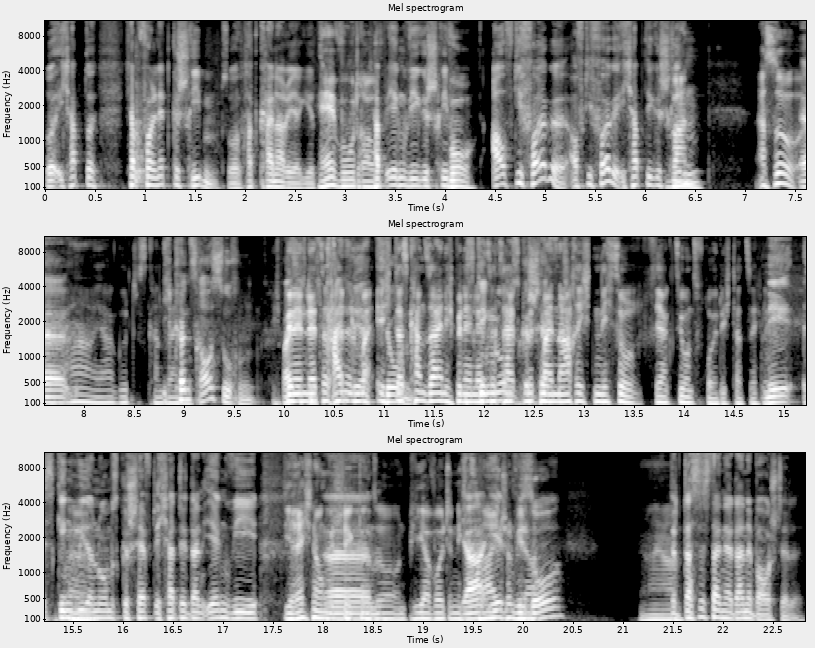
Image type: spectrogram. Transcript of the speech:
So, ich habe ich hab voll nett geschrieben. So hat keiner reagiert. Hä, wo Ich drauf? habe irgendwie geschrieben. Wo? Auf die Folge. Auf die Folge. Ich habe die geschrieben. Wann? Ach so, Äh, ah, ja, gut, das kann Ich sein. könnte es raussuchen. Ich bin in letzter Zeit, immer, ich, das kann sein, ich bin in Es ging letzter Zeit mit meinen Geschäft. Nachrichten nicht so reaktionsfreudig tatsächlich. Nee, es ging Äh. wieder nur ums Geschäft. Ich hatte dann irgendwie, Die Rechnung geschickt und Ähm, so und Pia wollte nicht ja, zahlen schon irgendwie so. Ja, Das ist dann ja deine Baustelle.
